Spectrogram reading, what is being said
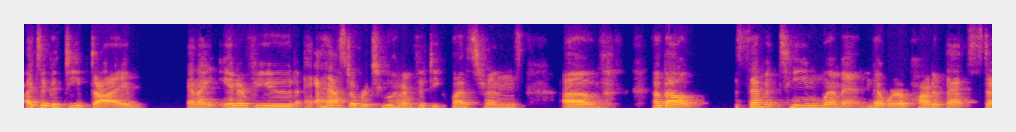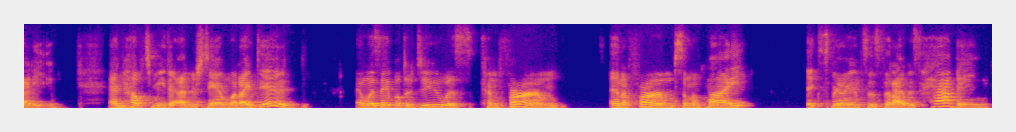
I took a deep dive and I interviewed, I asked over 250 questions of about 17 women that were a part of that study and helped me to understand what I did and was able to do was confirm and affirm some of my experiences that I was having.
